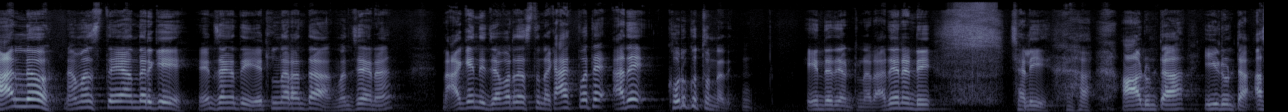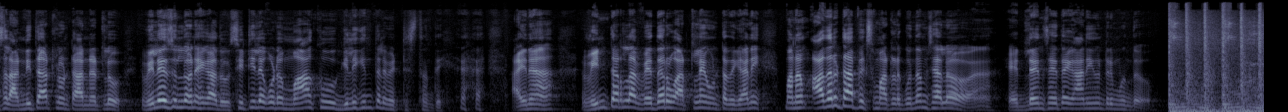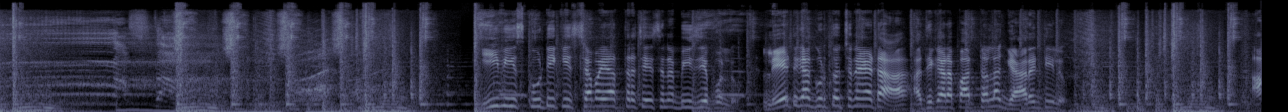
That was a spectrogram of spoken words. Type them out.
Hello నమస్తే అందరికీ. ఏం సంగతి? ఎట్లున్నారంతా? మంచిగానా? నాకేంది జబర్దస్త్ కాకపోతే అదే కొరుకుతున్నది. ఏంది అది అంటున్నారు? అదేనండి. చలి. ఆడుంటా ఈడుంటా. అసలు అన్ని తాట్లు ఉంటా అన్నట్లు విలేజుల్లోనే కాదు సిటీలో కూడా మాకు గిలిగింతలు పెట్టిస్తుంది. అయినా వింటర్లో వెదరు అట్లే ఉంటుంది కానీ మనం అదర్ టాపిక్స్ మాట్లాడుకుందాం చాలో. హెడ్లైన్స్ అయితే కానీ ఉంటుంది ముందు. ఈవీ స్కూటీకి శవయాత్ర చేసిన బీజేపీలు లేటుగా గుర్తొచ్చినాయట అధికార పార్టీల గ్యారంటీలు.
